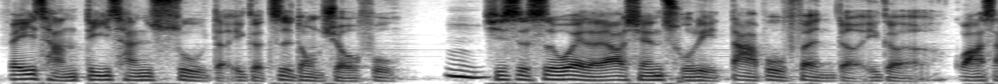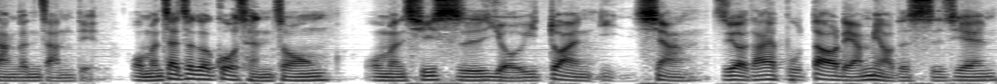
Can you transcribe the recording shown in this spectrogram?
非常低参数的一个自动修复。嗯，其实是为了要先处理大部分的一个刮伤跟脏点。我们在这个过程中，我们其实有一段影像，只有大概不到两秒的时间，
